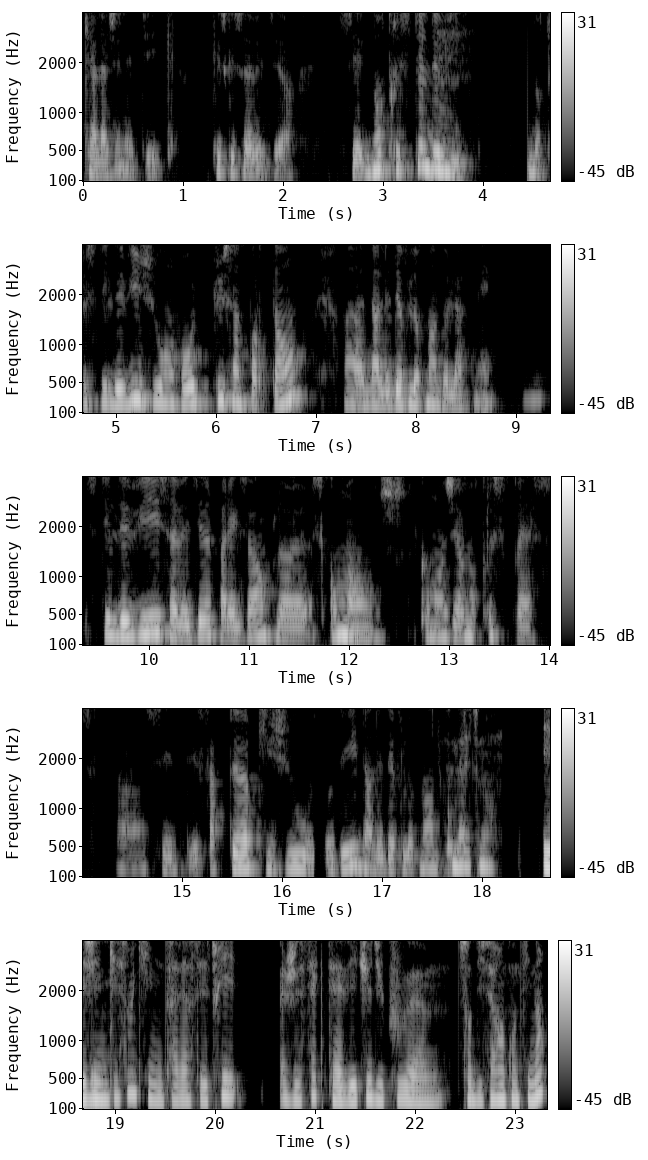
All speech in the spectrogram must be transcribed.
qu'à la génétique. Qu'est-ce que ça veut dire? C'est notre style de vie. Notre style de vie joue un rôle plus important euh, dans le développement de l'acné. Style de vie, ça veut dire par exemple euh, ce qu'on mange, comment on gère notre stress. Euh, c'est des facteurs qui jouent aujourd'hui dans le développement de Complètement. Et j'ai une question qui me traverse l'esprit. Je sais que tu as vécu du coup euh, sur différents continents.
